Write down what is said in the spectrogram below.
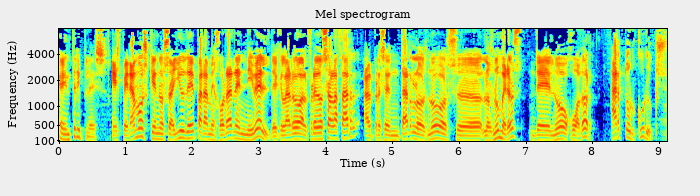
en triples. Esperamos que nos ayude para mejorar el nivel, declaró Alfredo Salazar al presentar los nuevos eh, los números del nuevo jugador, Artur Kurux.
